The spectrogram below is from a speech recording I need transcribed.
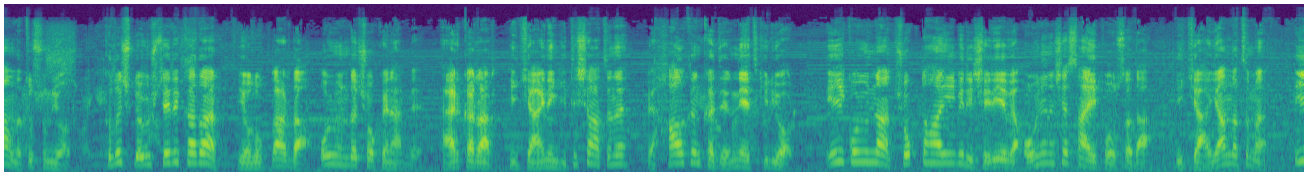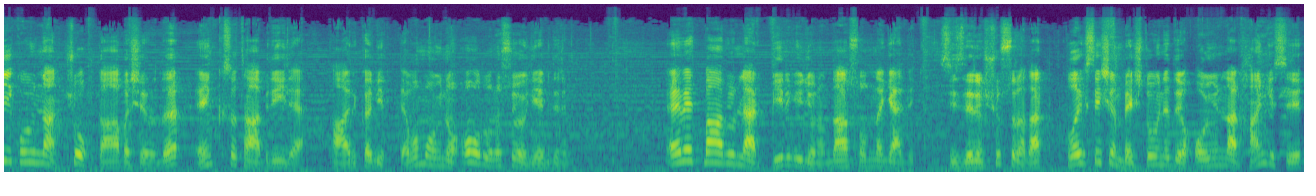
anlatı sunuyor. Kılıç dövüşleri kadar diyaloglar da oyunda çok önemli. Her karar hikayenin gidişatını ve halkın kaderini etkiliyor. İlk oyundan çok daha iyi bir içeriğe ve oynanışa sahip olsa da hikaye anlatımı ilk oyundan çok daha başarılı, en kısa tabiriyle harika bir devam oyunu olduğunu söyleyebilirim. Evet Babürler bir videonun daha sonuna geldik. Sizlerin şu sıralar PlayStation 5'te oynadığı oyunlar hangisi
